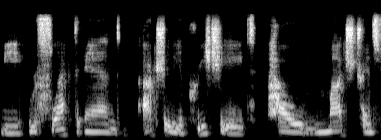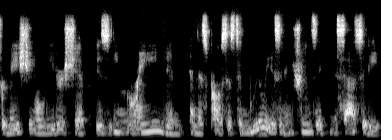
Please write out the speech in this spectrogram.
me reflect and actually appreciate how much transformational leadership is ingrained in, in this process and really is an intrinsic necessity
